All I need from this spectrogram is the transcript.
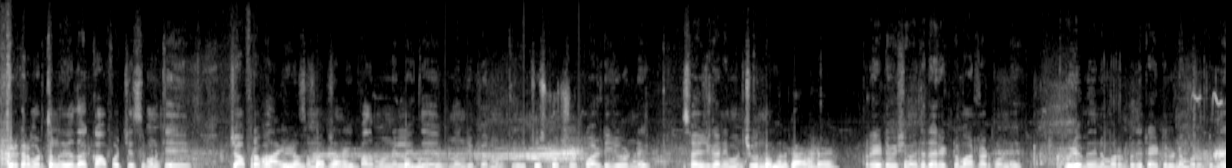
ఇక్కడ కనబడుతున్నది కదా కాఫ్ వచ్చేసి మనకి జాఫరాబాద్ ఒకసారి పదమూడు నెలలు అయితే ఉందని చెప్పారు మనకి. చూసుకోవచ్చు. క్వాలిటీ చూడండి. సైజ్ కానీ మంచిగా ఉంది. రేట్ విషయం అయితే డైరెక్ట్ మాట్లాడుకోండి. వీడియో మీద నెంబర్ ఉంటుంది టైటిల్ నెంబర్ ఉంటుంది.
